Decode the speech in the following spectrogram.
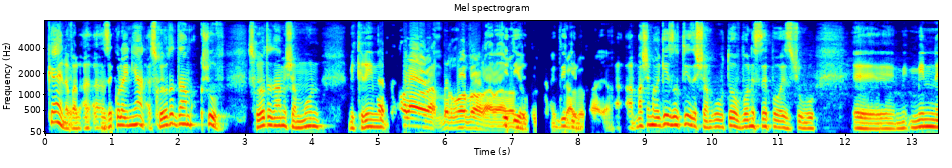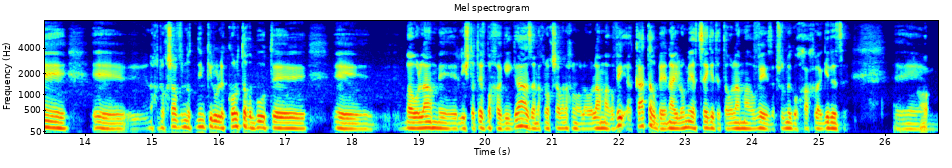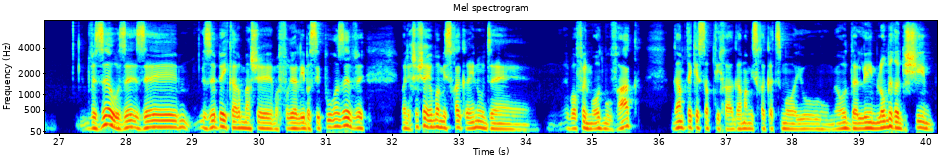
כן, אבל אז זה כל העניין. זכויות אדם, שוב, זכויות אדם יש המון מקרים, כן, בכל העולם, ברוב העולם בדיוק, בדיוק. מה שמרגיז אותי זה שאמרו, טוב, בוא נעשה פה איזשהו אה, מין, אה, אה, אנחנו עכשיו נותנים כאילו לכל תרבות אה, אה, בעולם אה, להשתתף בחגיגה, אז אנחנו עכשיו אנחנו על העולם הערבי. הקטאר בעיניי לא מייצגת את העולם הערבי, זה פשוט מגוחך להגיד את זה. וזהו, זה, זה, זה בעיקר מה שמפריע לי בסיפור הזה, ו, ואני חושב שהיום במשחק ראינו את זה באופן מאוד מובהק. גם טקס הפתיחה, גם המשחק עצמו היו מאוד דלים, לא מרגשים,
